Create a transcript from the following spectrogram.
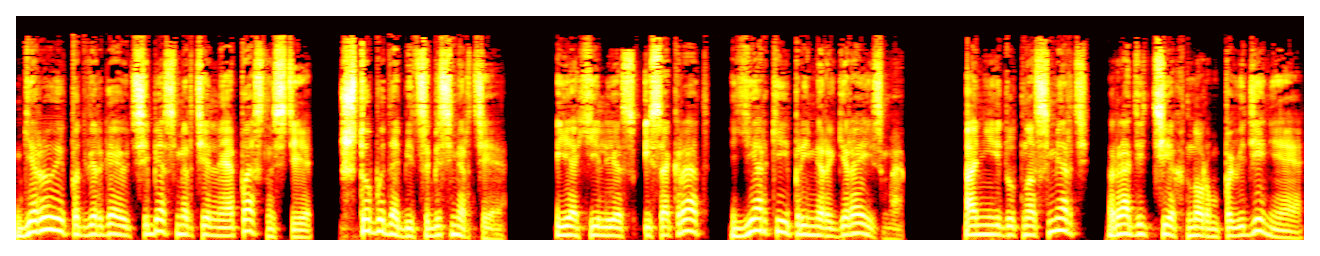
герои подвергают себя смертельной опасности, чтобы добиться бессмертия. И Ахиллес, и Сократ яркие примеры героизма. Они идут на смерть ради тех норм поведения,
